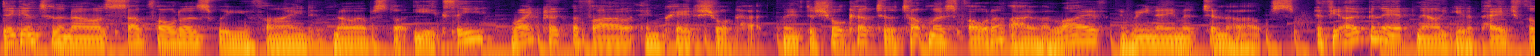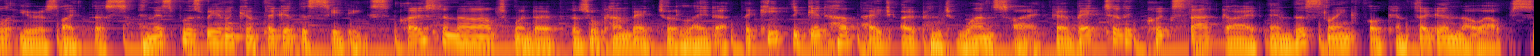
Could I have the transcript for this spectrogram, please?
Dig into the NOALBS subfolders where you find noalbs.exe, right click the file and create a shortcut. Move the shortcut to the topmost folder, IRL Live, and rename it to NOALBS. If you open the app now, you get a page full of errors like this, and that's because we haven't configured the settings. Close the NOALBS window because we'll come back to it later, but keep the GitHub page open to one side. Go back to the quick start guide and this link for configure NOALBS.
